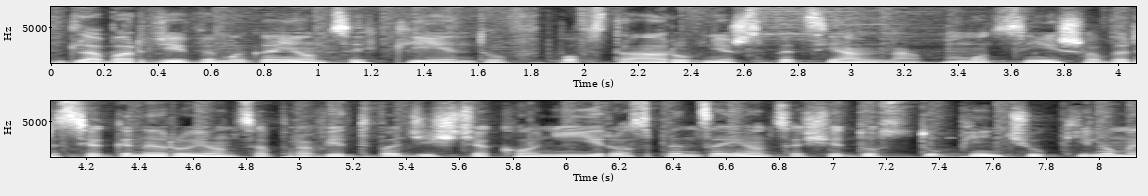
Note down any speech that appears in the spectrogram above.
Dla bardziej wymagających klientów powstała również specjalna, mocniejsza wersja generująca prawie 20 koni i rozpędzająca się do 105 km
